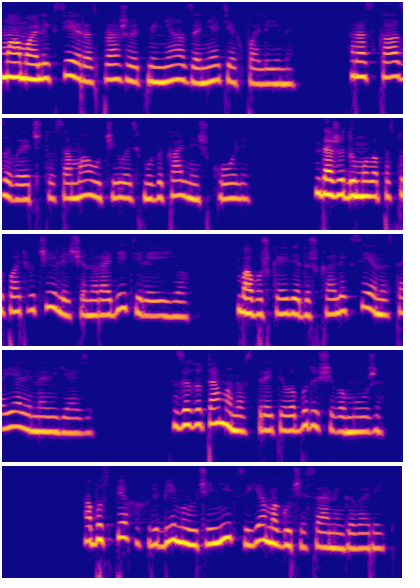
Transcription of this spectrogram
Мама Алексея расспрашивает меня о занятиях Полины. Рассказывает, что сама училась в музыкальной школе. Даже думала поступать в училище, но родители ее, бабушка и дедушка Алексея, настояли на Ньязе. Зато там она встретила будущего мужа. Об успехах любимой ученицы я могу часами говорить.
